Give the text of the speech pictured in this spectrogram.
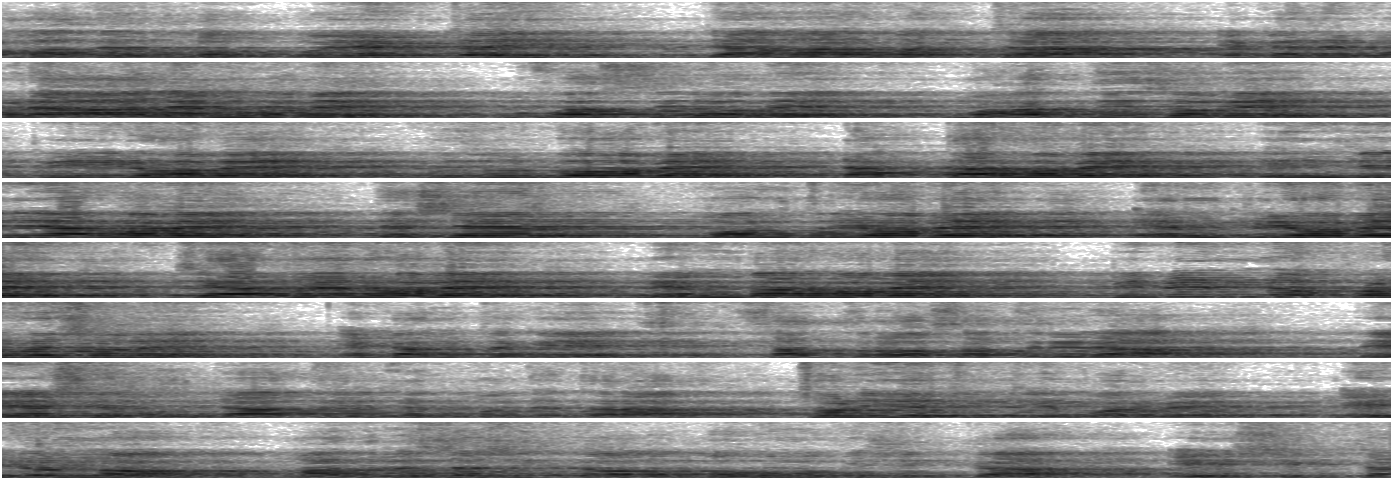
আমাদের লক্ষ্য একটাই যে আমার বাচ্চা এখানে পড়ে আলেম হবে, মুফাসসির হবে, মুহাদ্দিস হবে, পীর হবে, বুজুর্গ হবে, ডাক্তার হবে, ইঞ্জিনিয়ার হবে, দেশের মন্ত্রী হবে, এমপি হবে, চেয়ারম্যান হবে, মেম্বার হবে, বিভিন্ন প্রফেশনে এখান থেকে ছাত্র, ছাত্রীরা দেশ এবং জাতির খেদমতে তারা ছড়িয়ে ছিটিয়ে পড়বে। এই জন্য মাদ্রাসা শিক্ষা হলো বহুমুখী শিক্ষা। এই শিক্ষা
